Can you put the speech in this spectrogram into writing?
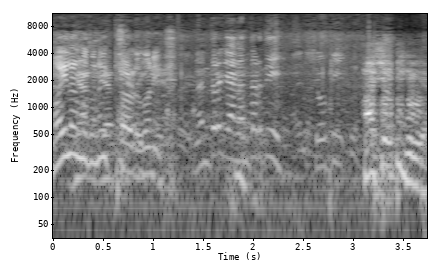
महिलांमधून एक खेळाडू कोणी. हा शेवटी घेऊया.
